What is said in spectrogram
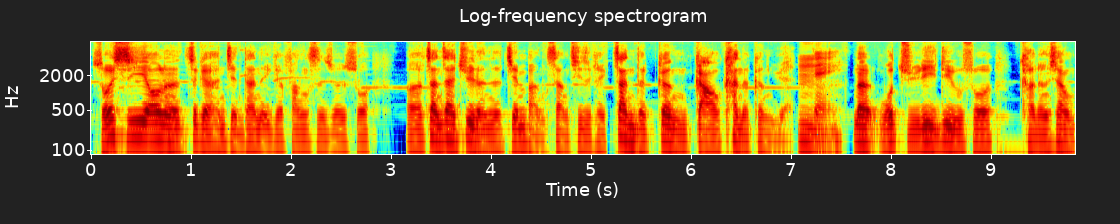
所谓 CEO 呢，这个很简单的一个方式就是说，呃，站在巨人的肩膀上，其实可以站得更高，看得更远。嗯，对。那我举例，例如说，可能像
